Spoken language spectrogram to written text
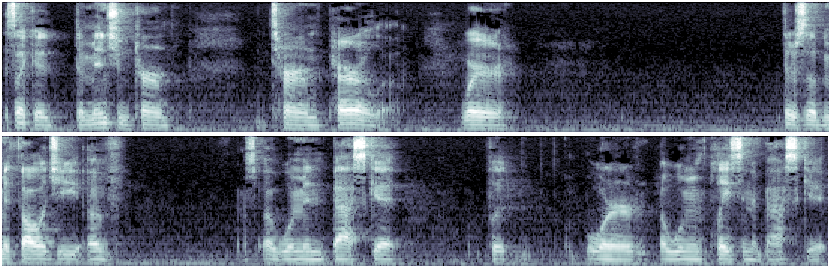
it's like a dimension term term parallel where there's a mythology of a woman basket put or a woman placing a basket.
